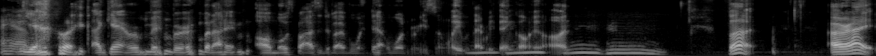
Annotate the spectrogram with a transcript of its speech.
i have Yeah, like I can't remember, but I am almost positive I've went that one recently with everything going on. Mhm. But all right,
